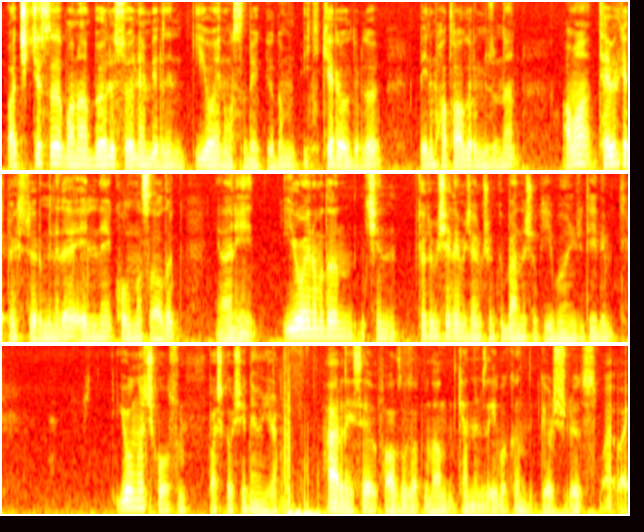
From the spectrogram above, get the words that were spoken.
Açıkçası bana böyle söyleyen birinin iyi oynamasını bekliyordum. İki kere öldürdü. Benim hatalarım yüzünden. Ama tebrik etmek istiyorum yine de. Eline koluna sağlık. Yani iyi oynamadığın için kötü bir şey demeyeceğim. Çünkü ben de çok iyi bir oyuncu değilim. Yolun açık olsun. Başka bir şey demeyeceğim. Her neyse fazla uzatmadan kendinize iyi bakın. Görüşürüz. Bay bay.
